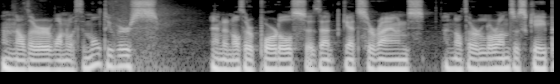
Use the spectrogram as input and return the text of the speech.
Another one with the multiverse and another portal, so that gets around another Loran's escape.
